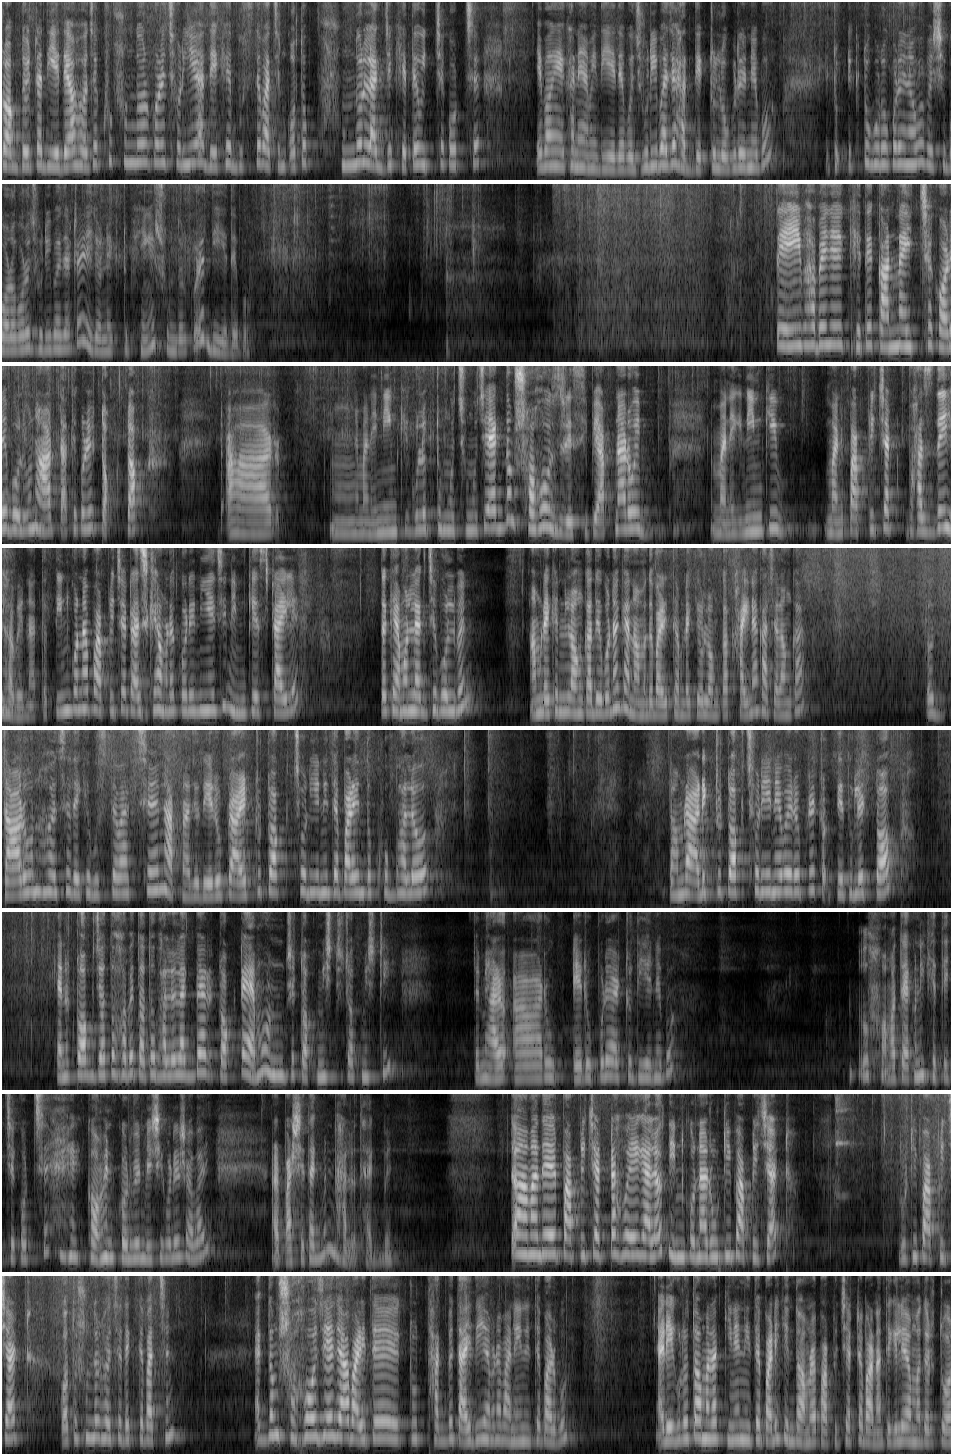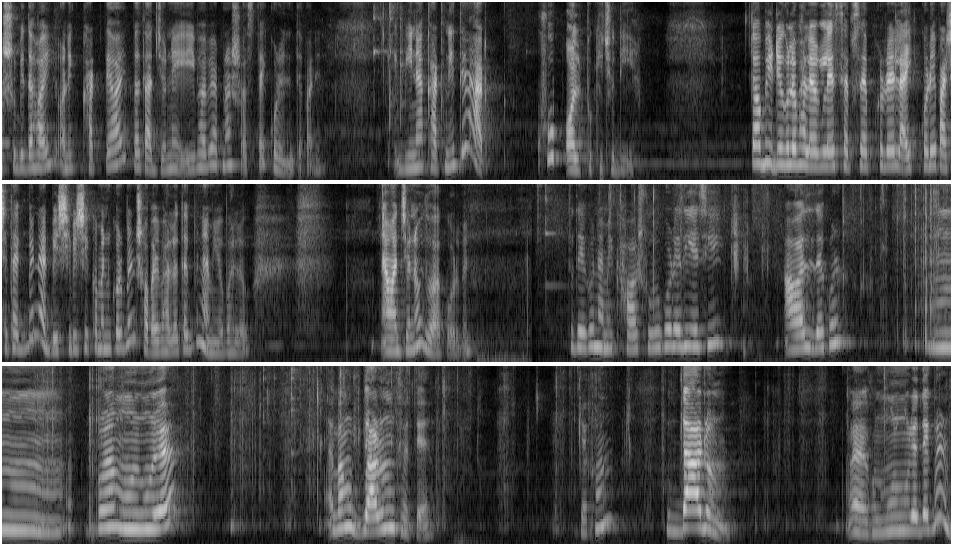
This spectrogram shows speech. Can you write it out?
টক দইটা দিয়ে দেওয়া হয়েছে। খুব সুন্দর করে ছড়িয়ে দেখে বুঝতে পারছেন কত সুন্দর লাগছে, খেতেও ইচ্ছে করছে। এবং এখানে আমি দিয়ে দেবো ঝুড়ি ভাজা, হাত দিয়ে একটু লোগড়ে নেব। একটু একটু গুঁড়ো করে নেব, বেশি বড় বড় ঝুড়ি ভাজাটা, এই জন্য একটু ভেঙে সুন্দর করে দিয়ে দেবো। তো এইভাবে যে খেতে কান্না ইচ্ছা করে বলুন, আর তাতে করে টক টক, আর মানে নিমকিগুলো একটু মুচমুচে, একদম সহজ রেসিপি আপনার ওই মানে নিমকি মানে পাপড়ি চাট ভাজতেই হবে না। তো তিন কোনা পাপড়ি চাট আজকে আমরা করে নিয়েছি নিমকে স্টাইলে। তো কেমন লাগছে বলবেন? আমরা এখানে লঙ্কা দেবো না কেন? আমাদের বাড়িতে আমরা কেউ লঙ্কা খাই না, কাঁচা লঙ্কা। তো দারুণ হয়েছে দেখে বুঝতে পারছেন আপনারা যদি এর উপরে আরেকটু টক ছড়িয়ে নিতে পারেন তো খুব ভালো। তো আমরা আরেকটু টক ছড়িয়ে নেব এর উপরে তেঁতুলের টক। কেন টক যত হবে তত ভালো লাগবে। আর টকটা এমন যে টক মিষ্টি টক মিষ্টি। তো আমি আরও আর এর উপরে একটু দিয়ে নেব। উফ, আমার তো এখনই খেতে ইচ্ছে করছে। কমেন্ট করবেন বেশি করে সবাই। আর পাশে থাকবেন, ভালো থাকবেন। তো আমাদের পাপড়ি চাটটা হয়ে গেল, তিন কোনা রুটি পাপড়ি চাট। রুটি পাপড়ি চাট কত সুন্দর হয়েছে দেখতে পাচ্ছেন। একদম সহজে যা বাড়িতে একটু থাকবে তাই দিয়ে আমরা বানিয়ে নিতে পারব। আর এগুলো তো আমরা কিনে নিতে পারি, কিন্তু আমরা পাপড়ি চাটটা বানাতে গেলে আমাদের একটু অসুবিধা হয়, অনেক খাটতে হয়, তো তার জন্য এইভাবে আপনার সস্তায় করে নিতে পারেন। বিনা খাটনিতে আর খুব অল্প কিছু দিয়ে। তো ভিডিওগুলো ভালো লাগলে সাবস্ক্রাইব করে লাইক করে পাশে থাকবেন আর বেশি বেশি কমেন্ট করবেন। সবাই ভালো থাকবেন, আমিও ভালো। আমার জন্যও দোয়া করবেন। তো দেখুন, আমি খাওয়া শুরু করে দিয়েছি। আওয়াজ দেখুন। পুরো মুড়মুড়ে এবং দারুণ খেতে। দেখুন, দারুণ। এই দেখুন, মুড়মুড়ে দেখবেন?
